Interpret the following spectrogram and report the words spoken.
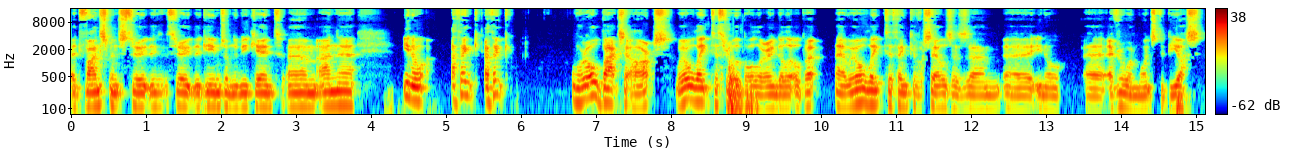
advancements throughout the, throughout the games on the weekend, um, and uh, you know, I think I think we're all backs at hearts. We all like to throw the ball around a little bit. Uh, we all like to think of ourselves as um, uh, you know uh, everyone wants to be us,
